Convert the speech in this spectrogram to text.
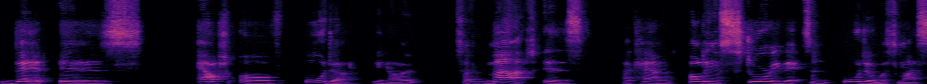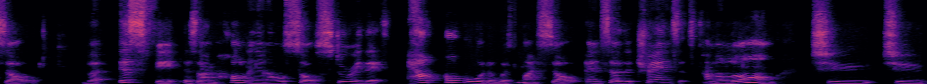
that is out of order, you know. So Ma'at is okay, I'm holding a story that's in order with my soul. But Isfet is I'm holding an old soul story that's out of order with my soul. And so the transits come along to to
